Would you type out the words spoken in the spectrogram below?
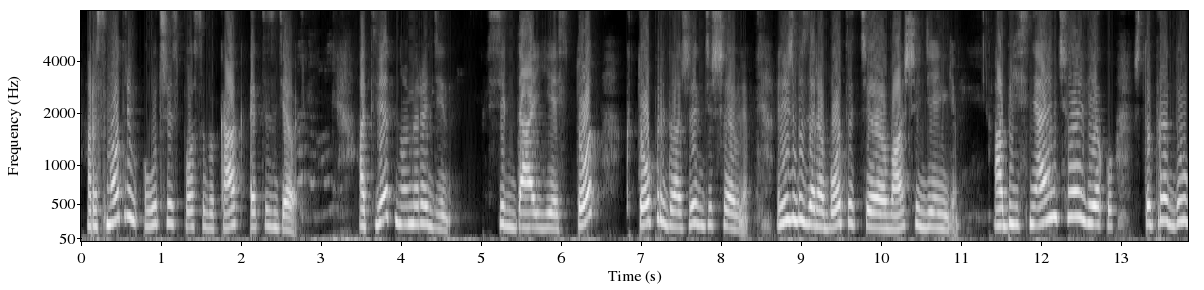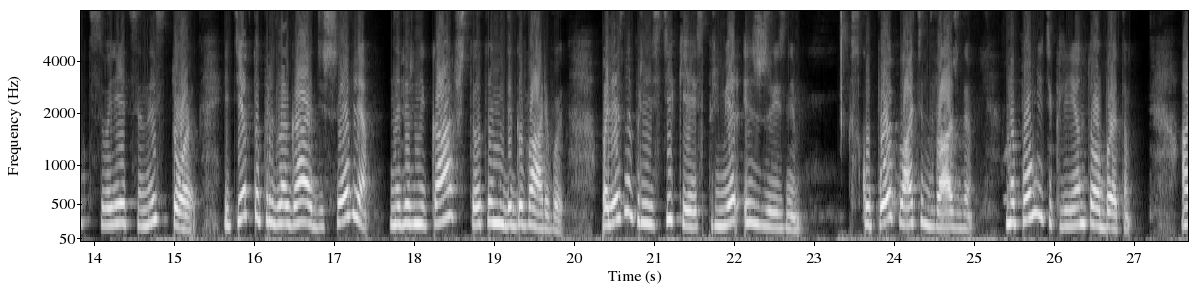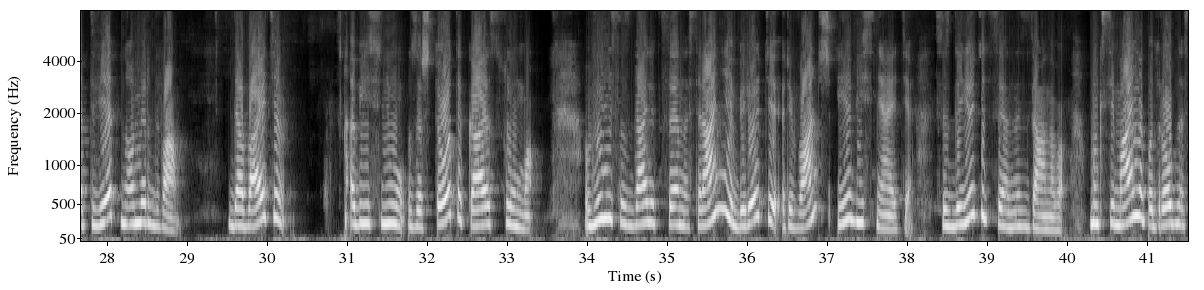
Рассмотрим лучшие способы, как это сделать. Ответ номер один. Всегда есть тот, кто предложит дешевле, лишь бы заработать э, ваши деньги. Объясняем человеку, что продукт своей цены стоит, и те, кто предлагает дешевле, наверняка что-то не договаривают. Полезно привести кейс, пример из жизни. Скупой платит дважды. Напомните клиенту об этом. Ответ номер два. Давайте объясню, за что такая сумма. Вы не создали ценность ранее, берете реванш и объясняете. Создаете ценность заново. Максимально подробно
